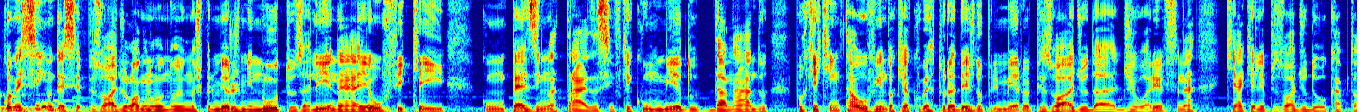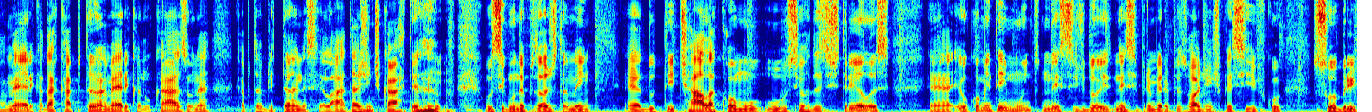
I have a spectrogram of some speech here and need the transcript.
No comecinho desse episódio, logo no, no, nos primeiros minutos ali, né, eu fiquei com um pezinho atrás, assim, fiquei com medo danado, porque quem tá ouvindo aqui a cobertura desde o primeiro episódio da, de What If, né, que é aquele episódio do Capitão América, da Capitã América, no caso, né, Capitã Britânia, sei lá, da Agente Carter, o segundo episódio também é do T'Challa como o Senhor das Estrelas, é, eu comentei muito nesses dois, nesse primeiro episódio em específico, sobre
